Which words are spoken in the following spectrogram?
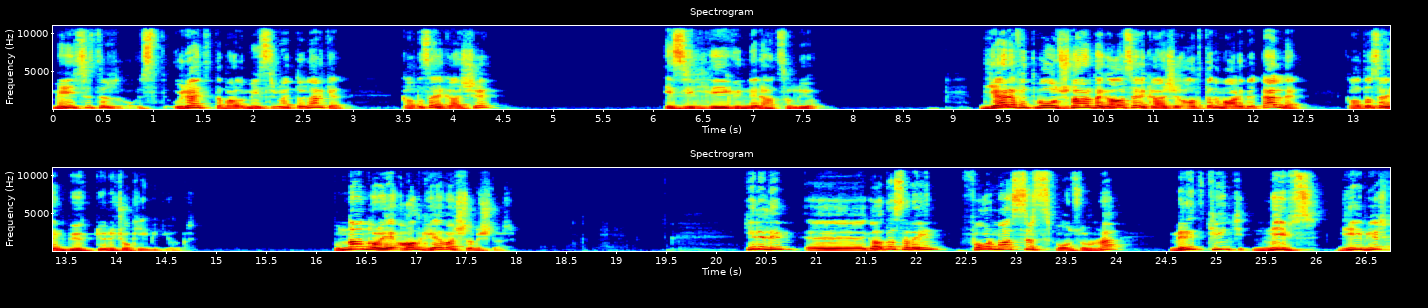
Manchester United'da pardon Manchester United'da oynarken Galatasaray karşı ezildiği günleri hatırlıyor. Diğer futbolcular da Galatasaray'a karşı aldıkları mağlubiyetlerle Galatasaray'ın büyüklüğünü çok iyi biliyorlar. Bundan dolayı algıya başlamışlar. Gelelim e, Galatasaray'ın forma sırt sponsoruna Merit King News diye bir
